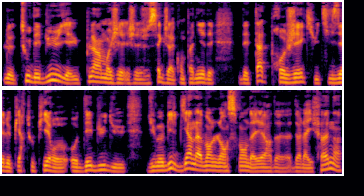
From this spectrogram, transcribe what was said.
le tout début. Il y a eu plein. Moi j'ai, je sais que j'ai accompagné des des tas de projets qui utilisaient le peer-to-peer au, au début du du mobile, bien avant le lancement d'ailleurs de, de l'iPhone.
